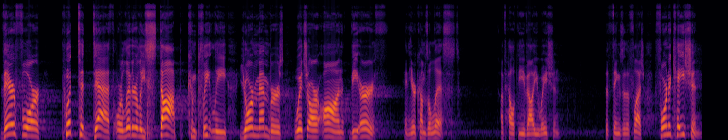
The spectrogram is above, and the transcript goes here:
Therefore, put to death, or literally stop completely, your members which are on the earth. And here comes a list of healthy evaluation. The things of the flesh. Fornication,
